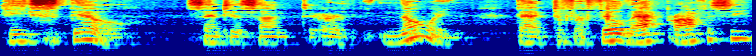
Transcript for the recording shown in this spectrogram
He still sent his son to earth, knowing that to fulfill that prophecy,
